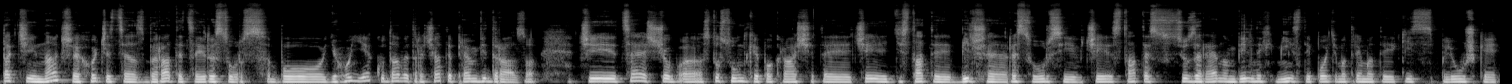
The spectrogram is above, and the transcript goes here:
так чи інакше хочеться збирати цей ресурс, бо його є куди витрачати прямо відразу. Чи це щоб е, стосунки покращити, чи дістати більше ресурсів, чи стати сюзереном вільних міст і потім отримати якісь плюшки,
